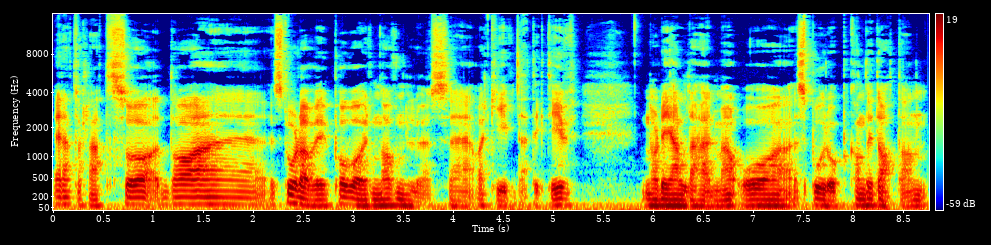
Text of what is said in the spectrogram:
Rett og slett. Så da stola vi på vår navnløse arkivdetektiv når det gjelder det her med å spore opp kandidatene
